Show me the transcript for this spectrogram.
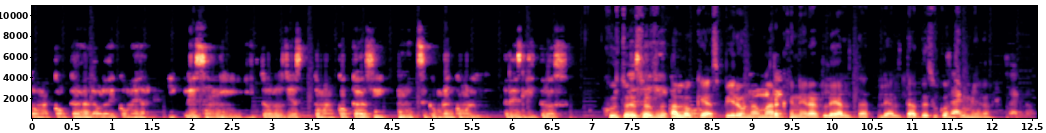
toma coca a la hora de comer y crecen y, y todos los días toman coca, así se compran como tres litros Justo eso es a lo que aspira una marca, generar lealtad, lealtad de su consumidor. Exacto.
